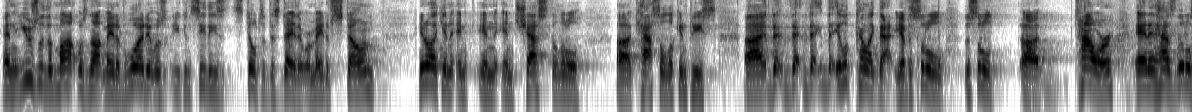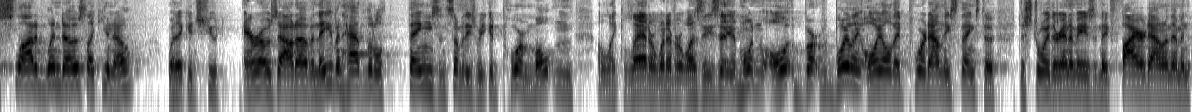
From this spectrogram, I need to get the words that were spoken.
And usually the motte was not made of wood. It was, you can see these still to this day that were made of stone. You know, like in, in, in chess, the little uh, castle looking piece. Uh, th- th- th- they look kind of like that. You have this little, this little uh, tower, and it has little slotted windows, like you know, where they could shoot arrows out of, and they even had little things in some of these where you could pour molten, uh, like lead or whatever it was, these uh, molten oil, boiling oil. They'd pour down these things to destroy their enemies, and they'd fire down on them, and,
